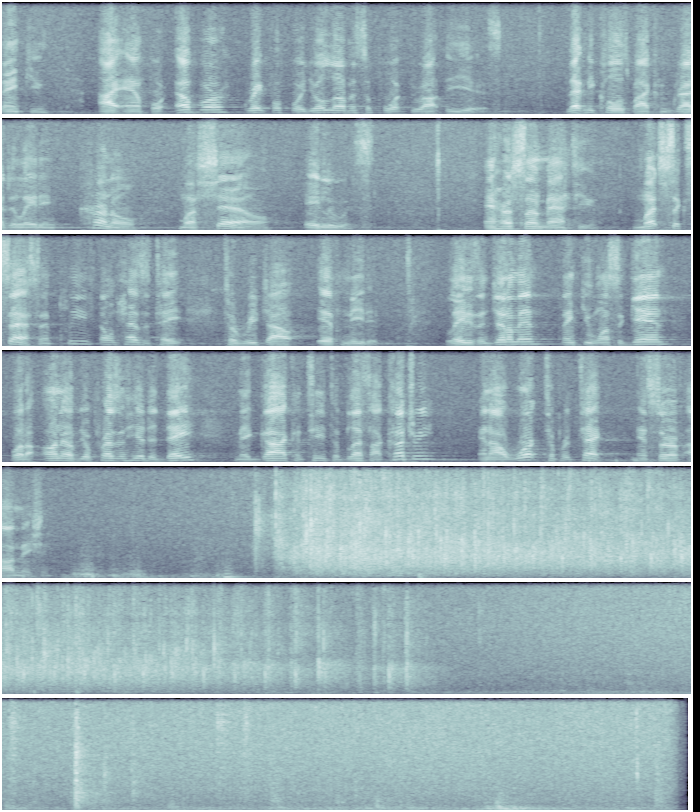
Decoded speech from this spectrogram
thank you. I am forever grateful for your love and support throughout the years. Let me close by congratulating Colonel Michelle A. Lewis and her son Matthew. Much success, and please don't hesitate to reach out if needed. Ladies and gentlemen, thank you once again for the honor of your presence here today. May God continue to bless our country and our work to protect and serve our nation.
